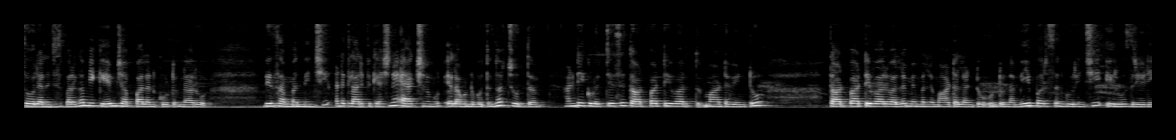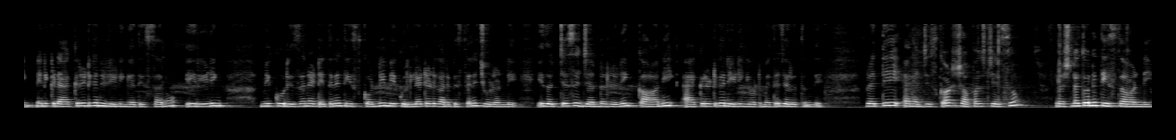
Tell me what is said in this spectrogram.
సోల్ ఎనర్జీస్ పరంగా మీకు ఏం చెప్పాలనుకుంటున్నారు? దీనికి సంబంధించి అంటే క్లారిఫికేషన్ యాక్షన్ ఎలా ఉండబోతుందో చూద్దాం. అంటే ఇక్కడ వచ్చేసి థర్డ్ పార్టీ వారి మాట వింటూ థర్డ్ పార్టీ వారి వల్ల మిమ్మల్ని మాటలు అంటూ ఉంటున్న మీ పర్సన్ గురించి ఈరోజు రీడింగ్ నేను ఇక్కడ యాక్యురేట్గానే రీడింగ్ అయితే ఇస్తాను ఈ రీడింగ్ మీకు రిజనేట్ అయితేనే తీసుకోండి మీకు రిలేటెడ్గా అనిపిస్తేనే చూడండి. ఇది వచ్చేసి జనరల్ రీడింగ్ కానీ యాక్యురేట్గా రీడింగ్ ఇవ్వటం అయితే జరుగుతుంది. ప్రతి ఎనర్జీస్ కార్డ్ షఫల్స్ చేసి ప్రశ్నతోనే తీస్తామండి.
